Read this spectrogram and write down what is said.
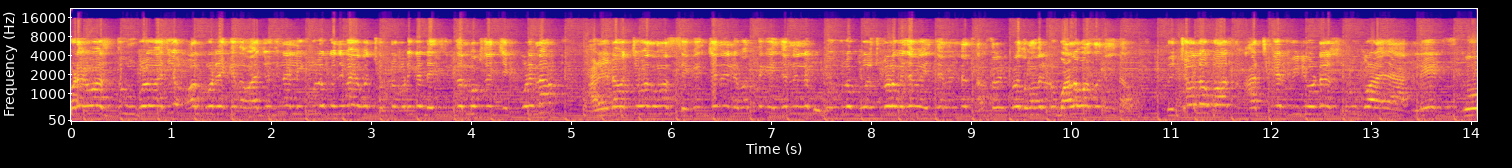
ওটা বাস দুম করে বাজিয়ে অল করে রেখে দাও। আর যদি না লিঙ্কগুলো খুঁজে পাই একবার ছোট্ট করে ডেসক্রিপশন বক্সে চেক করে নাও। আর এটা হচ্ছে বা তোমার সেকেন্ড চ্যানেল এবার থেকে এই চ্যানেলে ভিডিওগুলো পোস্ট করে হয়ে যাবে। এই চ্যানেলটা সাবস্ক্রাইব করে তোমাদের একটু ভালোবাসা দিয়ে দাও। তো চলো বস আজকের ভিডিওটা শুরু করা যাক। লেটস গো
